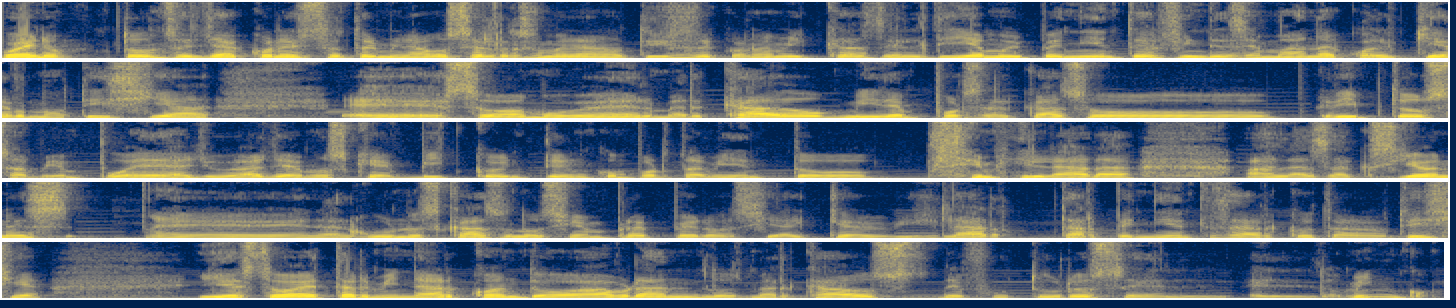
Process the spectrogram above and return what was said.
Bueno, entonces ya con esto terminamos el resumen de las noticias económicas del día, muy pendiente del fin de semana, cualquier noticia, eh, eso va a mover mercado, miren por si al caso criptos también puede ayudar, ya vemos que Bitcoin tiene un comportamiento similar a, las acciones, eh, en algunos casos, no siempre, pero sí hay que vigilar, estar pendientes a ver qué otra noticia y esto va a determinar cuando abran los mercados de futuros el, domingo,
